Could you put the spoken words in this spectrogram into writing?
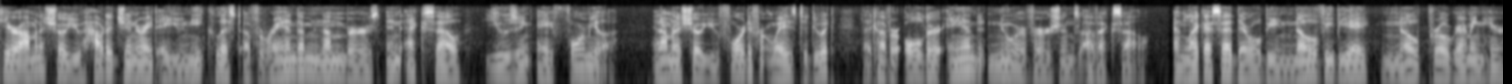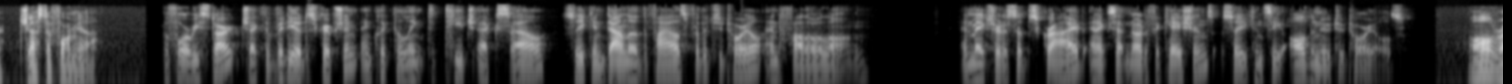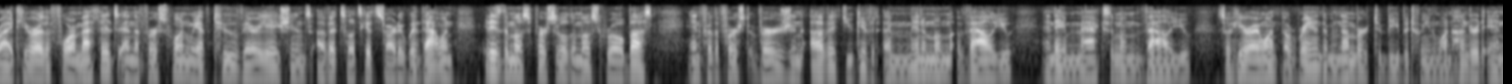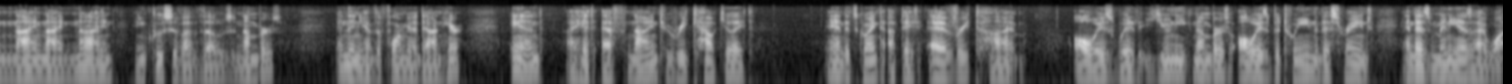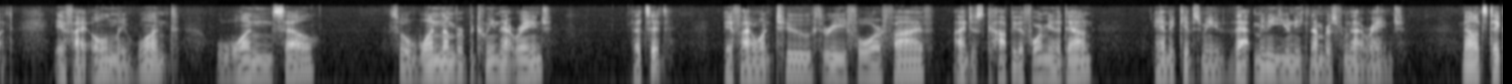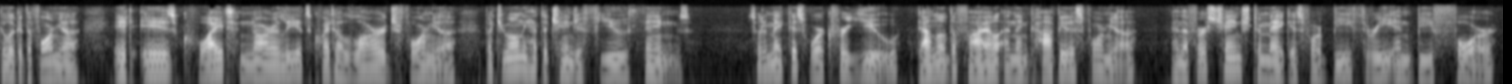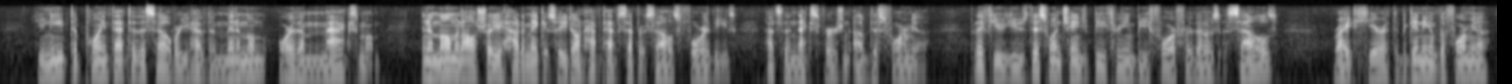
Here I'm going to show you how to generate a unique list of random numbers in Excel using a formula. And I'm going to show you four different ways to do it that cover older and newer versions of Excel. And like I said, there will be no VBA, no programming here, just a formula. Before we start, check the video description and click the link to TeachExcel so you can download the files for the tutorial and follow along. And make sure to subscribe and accept notifications so you can see all the new tutorials. All right, here are the four methods, and the first one, we have two variations of it, so let's get started with that one. It is the most versatile, the most robust, and for the first version of it, you give it a minimum value and a maximum value. So here I want the random number to be between 100 and 999, inclusive of those numbers. And then you have the formula down here, and I hit F9 to recalculate, and it's going to update every time always with unique numbers, always between this range, and as many as I want. If I only want one cell, so one number between that range, that's it. If I want two, three, four, five, I just copy the formula down, and it gives me that many unique numbers from that range. Now let's take a look at the formula. It is quite gnarly, it's quite a large formula, but you only have to change a few things. So to make this work for you, download the file and then copy this formula. And the first change to make is for B3 and B4. You need to point that to the cell where you have the minimum or the maximum. In a moment, I'll show you how to make it so you don't have to have separate cells for these. That's the next version of this formula. But if you use this one, change B3 and B4 for those cells, right here at the beginning of the formula,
